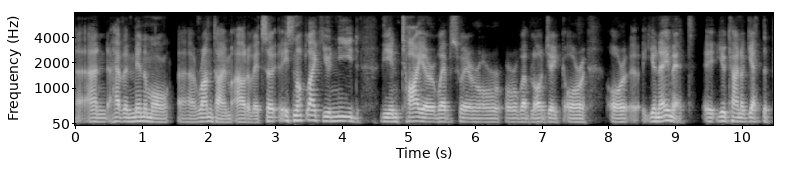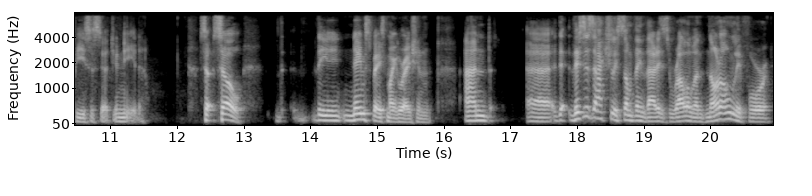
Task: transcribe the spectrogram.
uh, and have a minimal uh, runtime out of it. So it's not like you need the entire WebSphere or or WebLogic or or uh, you name it. You kind of get the pieces that you need. So so the namespace migration. And uh, th- this is actually something that is relevant not only for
